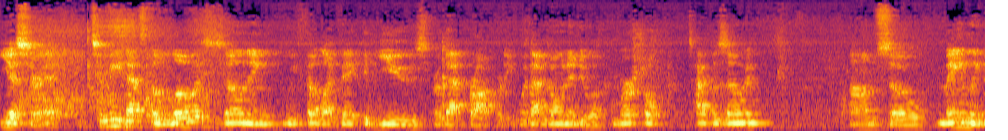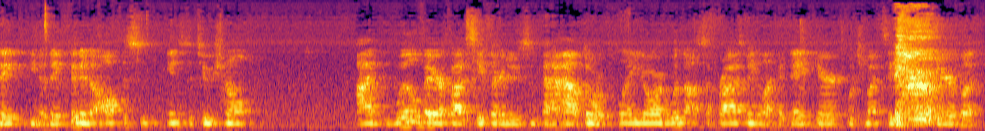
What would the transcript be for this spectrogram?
Yes, sir. It- To me, that's the lowest zoning we felt like they could use for that property without going into a commercial type of zoning. Um, so mainly they, you know, they fit into office institutional. I will verify to see if they're gonna do some kind of outdoor play yard. Would not surprise me, like a daycare, which you might see as daycare, but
